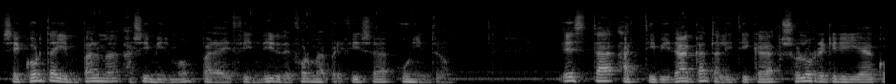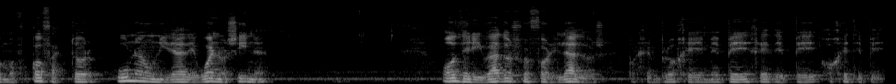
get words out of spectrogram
se corta y empalma a sí mismo para escindir de forma precisa un intrón. Esta actividad catalítica solo requeriría como cofactor una unidad de guanosina o derivados fosforilados, por ejemplo GMP, GDP o GTP,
